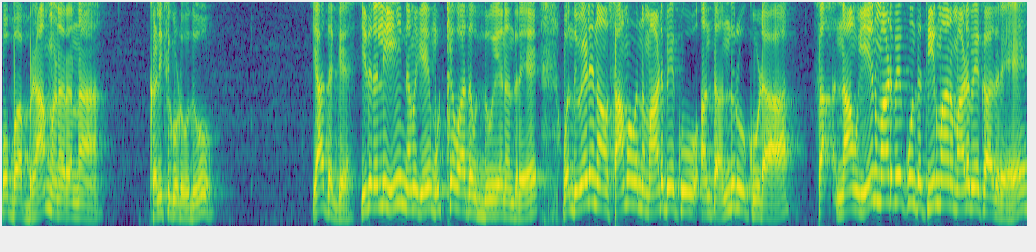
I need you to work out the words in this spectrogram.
ಒಬ್ಬ ಬ್ರಾಹ್ಮಣರನ್ನು ಕಳಿಸಿಕೊಡುವುದು ಯಾತಕ್ಕೆ ಇದರಲ್ಲಿ ನಮಗೆ ಮುಖ್ಯವಾದದ್ದು ಏನಂದರೆ, ಒಂದು ವೇಳೆ ನಾವು ಸಾಮವನ್ನು ಮಾಡಬೇಕು ಅಂತ ಅಂದರೂ ಕೂಡ, ಸ, ನಾವು ಏನು ಮಾಡಬೇಕು ಅಂತ ತೀರ್ಮಾನ ಮಾಡಬೇಕಾದರೆ,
